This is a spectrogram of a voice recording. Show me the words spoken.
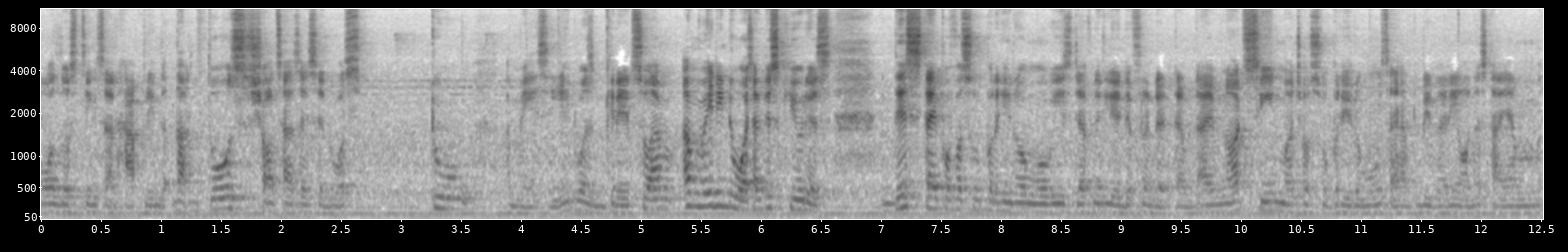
all those things are happening. That, that those shots as i said was too amazing. It was great. So I'm, I'm waiting to watch. I'm just curious. This type of a superhero movie is definitely a different attempt. I have not seen much of superhero movies. I have to be very honest. I am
